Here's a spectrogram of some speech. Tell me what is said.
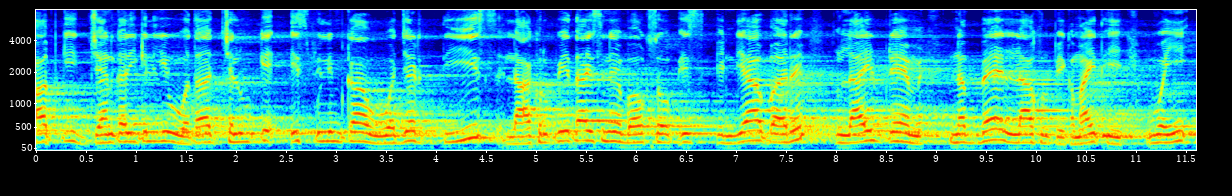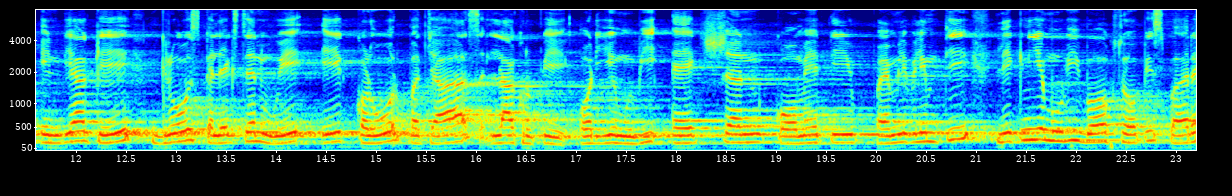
आपकी जानकारी के लिए बता चलूँ कि इस फ़िल्म का बजट तीस लाख रुपए था इसने बॉक्स ऑफ़िस इंडिया पर। लाइफ टाइम नब्बे लाख रुपए कमाई थी। वहीं इंडिया के ग्रोस कलेक्शन हुए एक करोड़ पचास लाख रुपए। और ये movie movie action comedy family film थी, लेकिन ये मूवी बॉक्स ऑफ़िस पर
